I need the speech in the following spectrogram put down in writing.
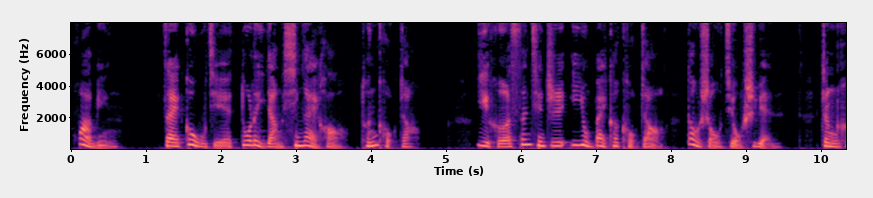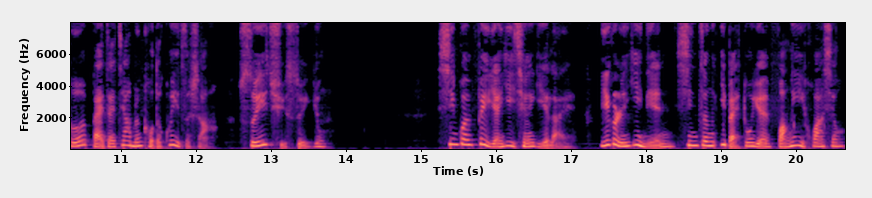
化名，在购物节多了一样新爱好——囤口罩。一盒三千只医用外科口罩，到手九十元。整盒摆在家门口的柜子上，随取随用。新冠肺炎疫情以来，一个人一年新增一百多元防疫花销，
